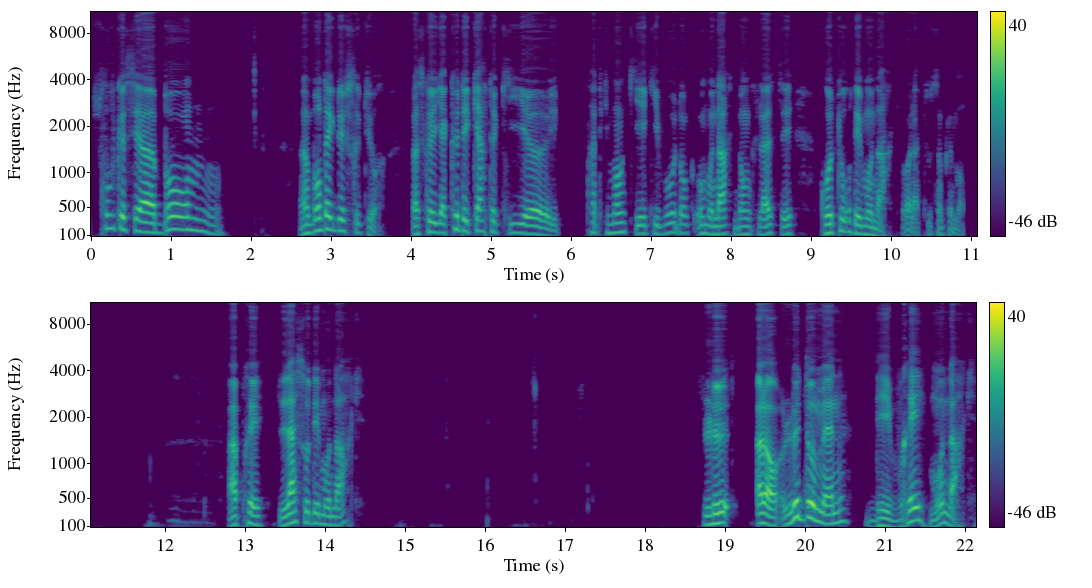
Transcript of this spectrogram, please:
je trouve que c'est un bon, un bon deck de structure. Parce qu'il y a que des cartes qui, euh, pratiquement qui équivaut donc au monarque. Donc là, c'est retour des monarques. Voilà, tout simplement. Après, l'assaut des monarques. Le, alors, le domaine des vrais monarques.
